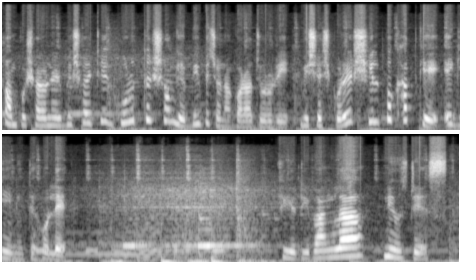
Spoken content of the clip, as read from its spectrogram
সম্প্রসারণের বিষয়টি গুরুত্বের সঙ্গে বিবেচনা করা জরুরি। বিশেষ করে শিল্প খাতকে এগিয়ে নিতে হলে। Bangla, news desk.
